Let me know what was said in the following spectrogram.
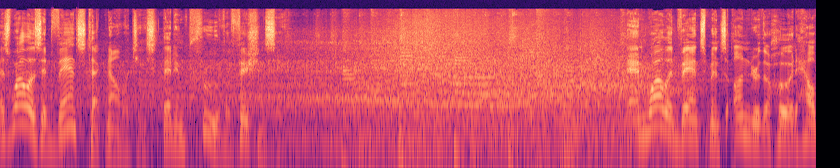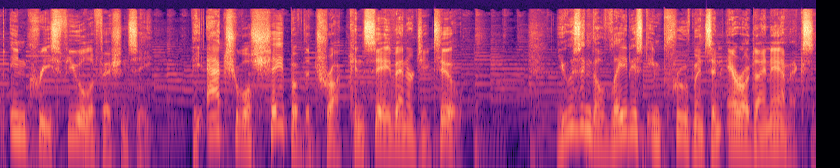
as well as advanced technologies that improve efficiency. And while advancements under the hood help increase fuel efficiency, the actual shape of the truck can save energy too. Using the latest improvements in aerodynamics,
